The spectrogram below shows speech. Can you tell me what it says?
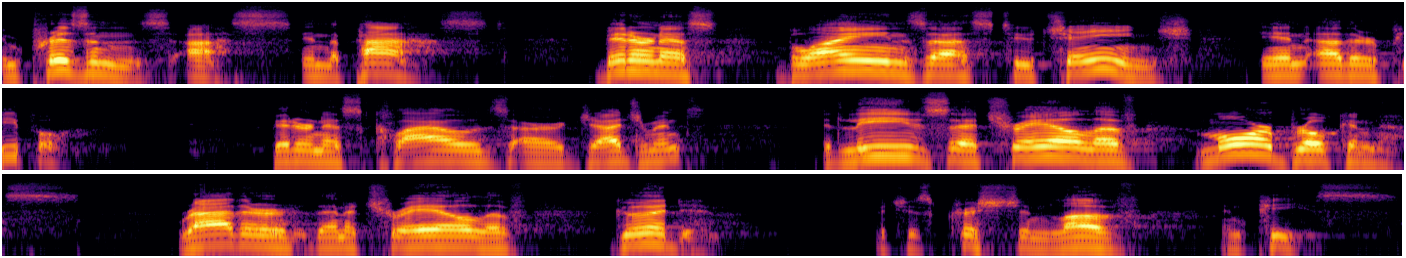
imprisons us in the past. Bitterness blinds us to change in other people. Bitterness clouds our judgment. It leaves a trail of more brokenness rather than a trail of good, which is Christian love and peace.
